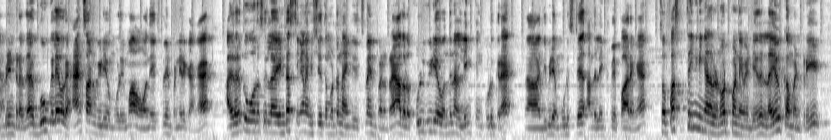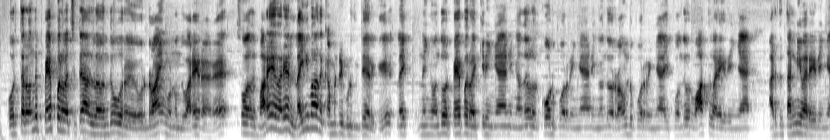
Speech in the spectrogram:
அப்படின்றத கூகுளே ஒரு ஹேண்ட்ஸ் ஆன் வீடியோ மூலியமா அவங்க வந்து எக்ஸ்பிளைன் பண்ணியிருக்காங்க. அதுல இருக்க ஒரு சில இன்ட்ரெஸ்டிங்கான விஷயத்தை மட்டும் நான் இங்கே எக்ஸ்பிளைன் பண்ணுறேன் அதோட ஃபுல் வீடியோ வந்து நான் லிங்க் கொடுக்குறேன். இந்த வீடியோ முடிச்சுட்டு அந்த லிங்க் போய் பாருங்க. ஸோ ஃபஸ்ட் திங் நீங்க அதில் நோட் பண்ண வேண்டியது லைவ் கமெண்ட்ரி ஒருத்தர் வந்து பேப்பர் வச்சுட்டு அதுல வந்து ஒரு ஒரு டிராயிங் ஒன்று வந்து வரைகிறாரு ஸோ அது வரைய வரைய லைவாக அது கமெண்ட்ரி கொடுத்துட்டே இருக்கு. லைக் நீங்க வந்து ஒரு பேப்பர் வைக்கிறீங்க நீங்க வந்து ஒரு கோடு போடுறீங்க நீங்க வந்து ஒரு ரவுண்டு போடுறீங்க. இப்போ வந்து ஒரு வாத்து வரைகிறீங்க அடுத்து தண்ணி வரைகிறீங்க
